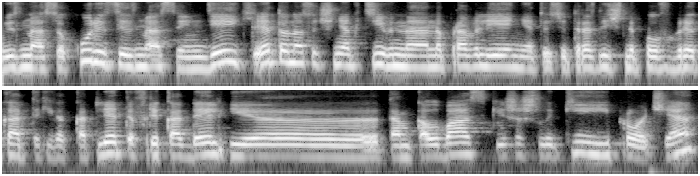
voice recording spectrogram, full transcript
из мяса курицы, из мяса индейки. Это у нас очень активное направление, то есть это различные полуфабрикаты, такие как котлеты, фрикадельки, э, там колбаски, шашлыки и прочее.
